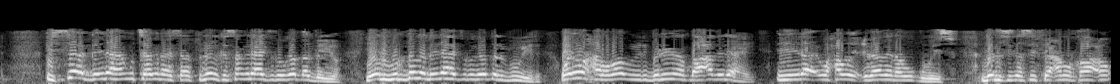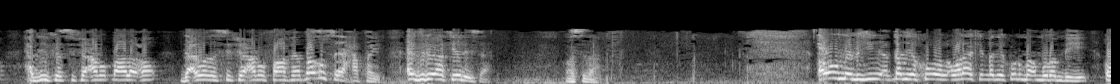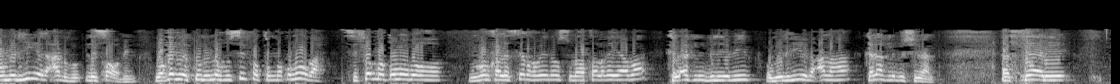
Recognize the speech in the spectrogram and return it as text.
الساق إله متابعنا ساتولين كسان إله جروقات البيو يعني هردنا إله جروقات البوير ويوحى رباب يربنين ضاعة إلهي إله وحوي عبادنا وقويس درسك سيفي عنه القاعه حديثك سيفي عنه طالعه دعوة سيفي عنه فافية ضغط سيحطي أجري وكيليسا وصدا أو منهي قد يكون ولكن قد يكون مأمورا به أو منهيا عنه لصوب وقد يكون له صفة مطلوبة. صفة مطلوبة من قال السنة بين الصلاة الغيابة كالأكل باليمين ومنهي عنها كالأكل بالشمال. الثاني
